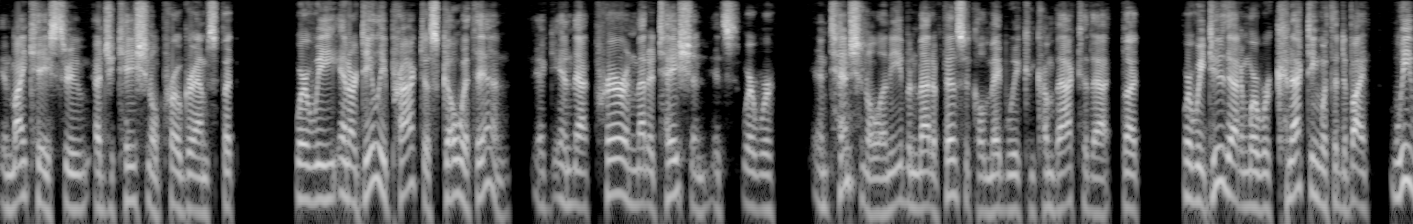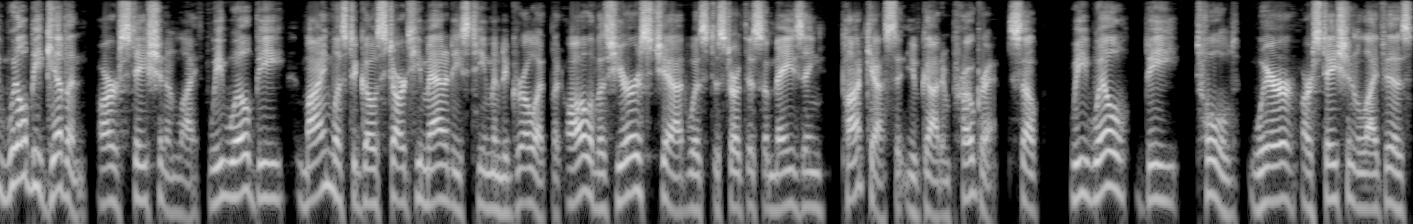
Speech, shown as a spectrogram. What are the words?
In my case, through educational programs, but where we in our daily practice go within in that prayer and meditation, it's where we're intentional and even metaphysical. Maybe we can come back to that, but where we do that and where we're connecting with the divine, we will be given our station in life. We will be, mine was to go start humanity's team and to grow it. But all of us, yours, Chad, was to start this amazing podcast that you've got in program. So we will be told where our station in life is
